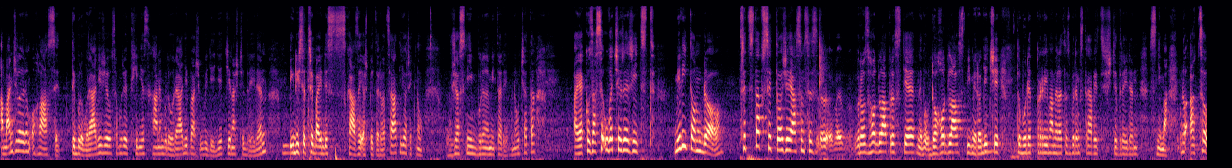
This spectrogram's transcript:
A manžel jenom ohlásit. Ty budou rádi, že jo, samozřejmě tchyně s chánem budou rádi, až uvidí děti na štědrý den. Hmm. I když se třeba jindy scházejí až 25. a řeknou, úžasný, budeme mít tady vnoučata. A jako zase u večeře říct, milý Tondo, Představ si to, že já jsem se eh, rozhodla prostě, nebo dohodla s tvými rodiči, to bude prima, my letos budeme strávit štědrý den s nima. No a co,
